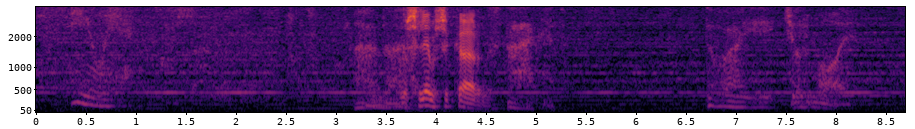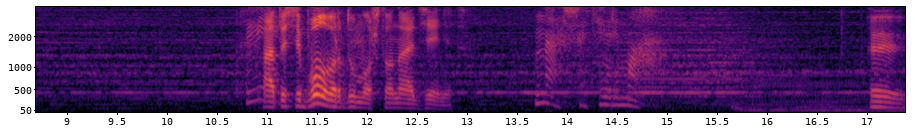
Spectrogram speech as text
силы. Ну, шлем шикарный. Станет твоей тюрьмой. А, то есть и Болвар думал, что она оденет. Наша тюрьма. Э.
